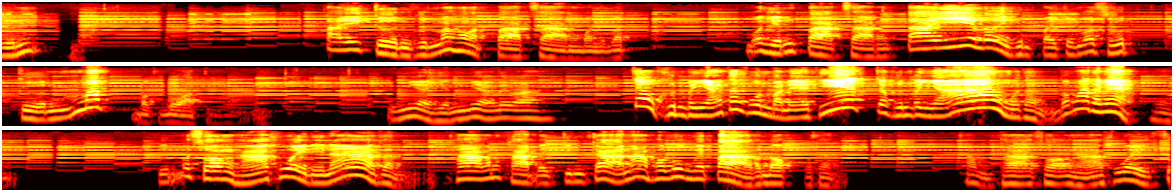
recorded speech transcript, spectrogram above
ขึ้น ไตเกินขึ้นมาหอดปากสางบ่นี่บัดบ่เห็นปากสางไตเลยขึ้นไปจนว่าสุดเกินมัดบักบอด ผู้เมียเห็นเมียเลยว่า เจ้าขึ้นไปหยังทั้งคุณบัดเนี่ยทิศเจ้าขึ้นไปหยังว่าท่านลงมาทำไมขึ้นมาซองหาคุ้ยนี่นะท่านถ้ามันขาดไปกินก้าหน้าพ่อลูกแม่ป่าท่านดอกว่าท่านทำทาซองหาคุ้ยเซ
